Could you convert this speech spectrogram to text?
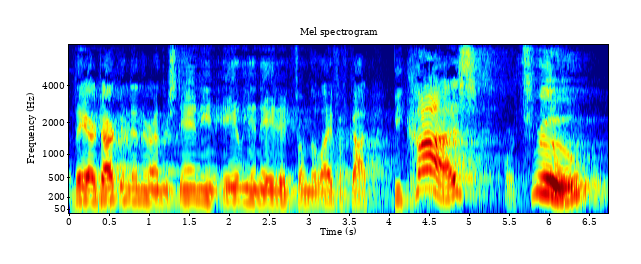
They are darkened in their understanding, alienated from the life of God. Because or through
